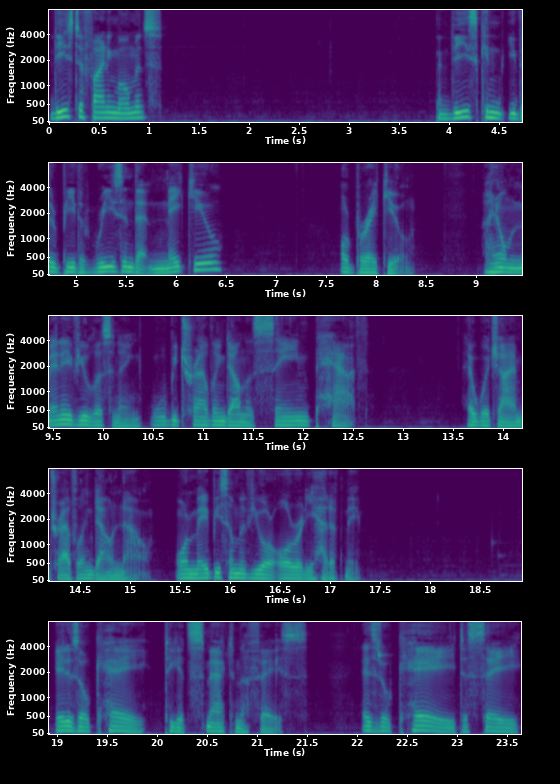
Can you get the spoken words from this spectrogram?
these defining moments, these can either be the reason that make you or break you. I know many of you listening will be traveling down the same path at which I am traveling down now, or maybe some of you are already ahead of me. It is okay to get smacked in the face. is it okay to say,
